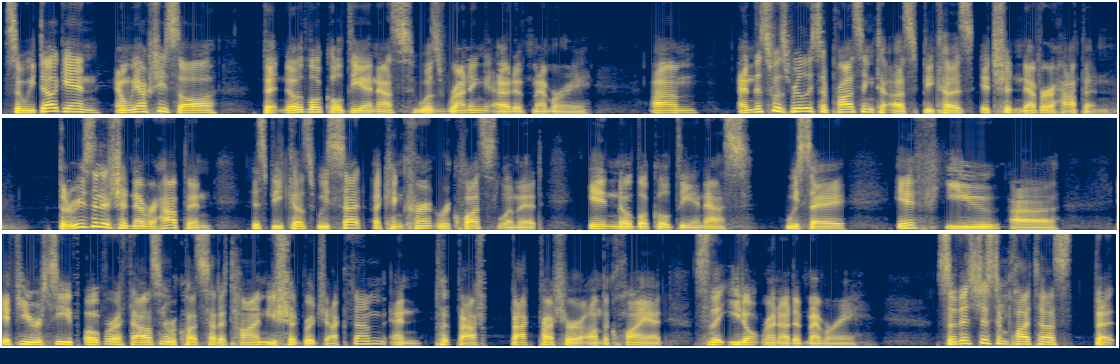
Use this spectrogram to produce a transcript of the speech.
So we dug in, and we actually saw that node local DNS was running out of memory. Um, and this was really surprising to us because it should never happen. The reason it should never happen is because we set a concurrent request limit in node local DNS. We say if you uh, if you receive over a thousand requests at a time, you should reject them and put back, pressure on the client so that you don't run out of memory. So this just implied to us that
